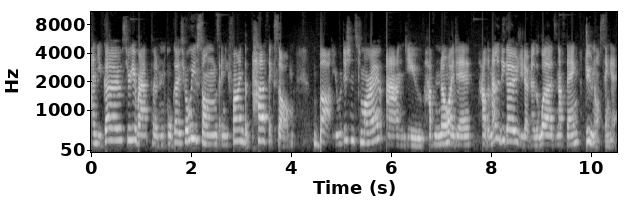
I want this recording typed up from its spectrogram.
and you go through your rep and or go through all your songs and you find the perfect song, but your audition's tomorrow and you have no idea how the melody goes, you don't know the words, nothing, do not sing it.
